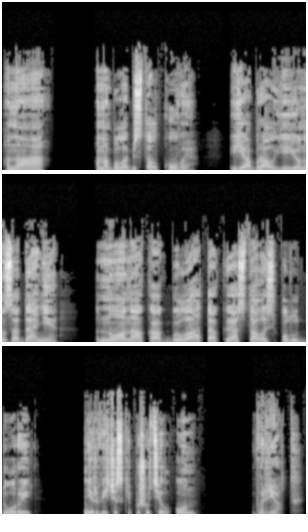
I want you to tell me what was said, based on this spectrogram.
Она... она была бестолковая. Я брал ее на задание, но она как была, так и осталась полудурой», — нервически пошутил он. Врет.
